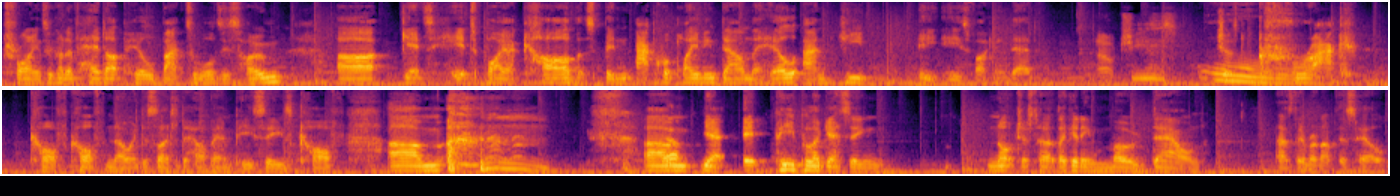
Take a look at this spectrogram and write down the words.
trying to kind of head uphill back towards his home. Uh, gets hit by a car that's been aquaplaning down the hill, and he, he he's fucking dead. Oh, jeez. Just crack. Cough, cough. No one decided to help NPCs. Cough. Um, um, Yeah, it, people are getting not just hurt; they're getting mowed down as they run up this hill.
